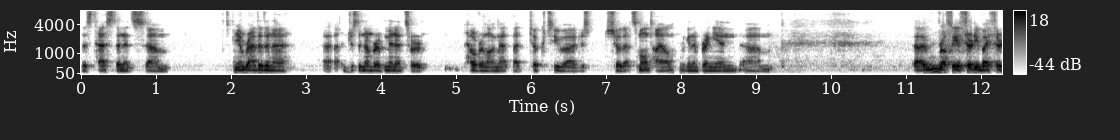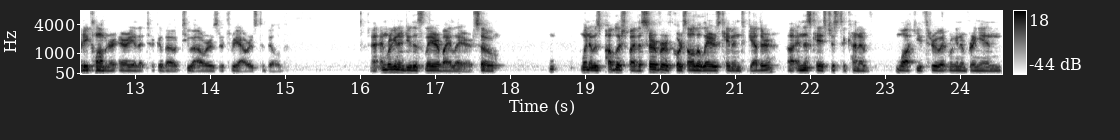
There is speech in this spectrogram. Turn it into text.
this test, and it's um, you know rather than a uh, just a number of minutes or however long that that took to uh, just show that small tile, we're going to bring in um, uh, roughly a 30 by 30 kilometer area that took about two hours or three hours to build. Uh, and we're going to do this layer by layer. So when it was published by the server, of course, all the layers came in together. Uh, in this case, just to kind of walk you through it, we're going to bring in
